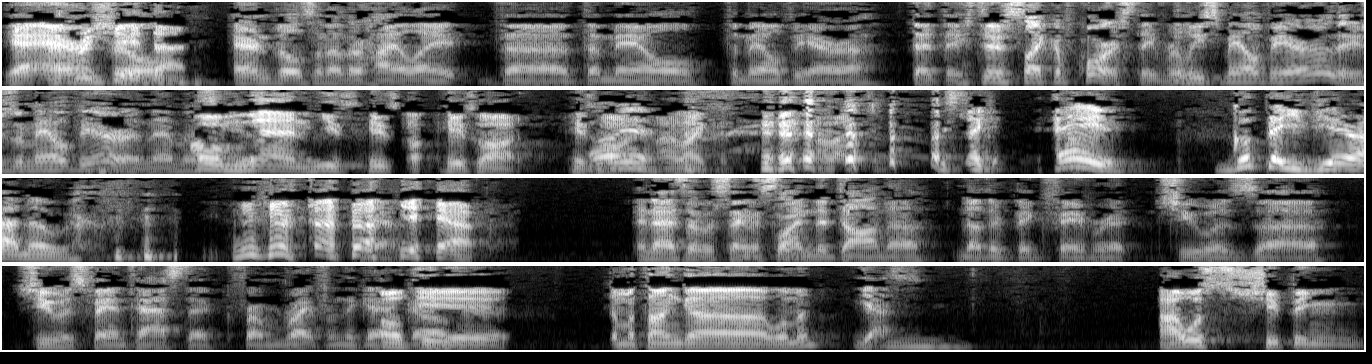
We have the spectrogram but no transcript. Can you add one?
Yeah, I appreciate Erenville. that. Erenville's another highlight. The the male the male Viera that they there's like of course they released male Viera. There's a male Viera in them. Oh man, he's, he's, he's hot. He's Oh, hot. yeah. I like it. I like it. It's like, hey, go play Viera now. yeah. And as I was saying, it's like Nadana, another big favorite. She was uh she was fantastic from right from the get go. Oh, the, the Matanga woman? yes, I was shipping,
